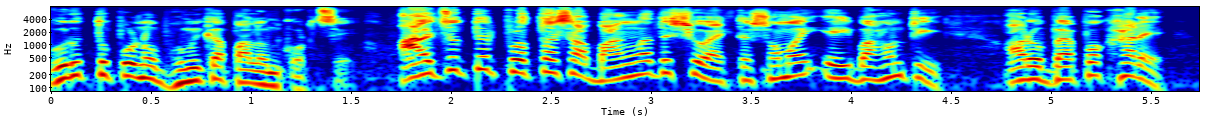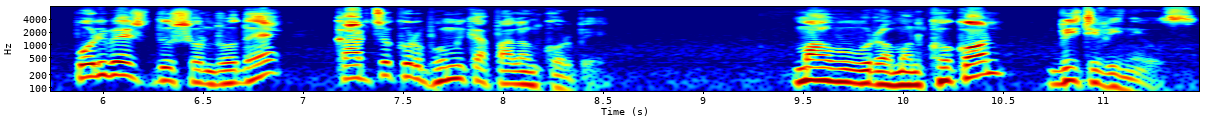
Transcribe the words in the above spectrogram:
গুরুত্বপূর্ণ ভূমিকা পালন করছে। আয়োজকদের প্রত্যাশা বাংলাদেশেও একটা সময় এই বাহনটি আরও ব্যাপক হারে পরিবেশ দূষণ রোধে কার্যকর ভূমিকা পালন করবে। Mahbubur Rahman Khokon BTV news.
